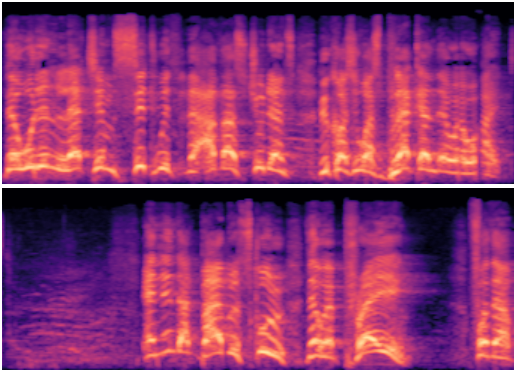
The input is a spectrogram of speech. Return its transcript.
they wouldn't let him sit with the other students because he was black and they were white. And in that Bible school, they were praying. for the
